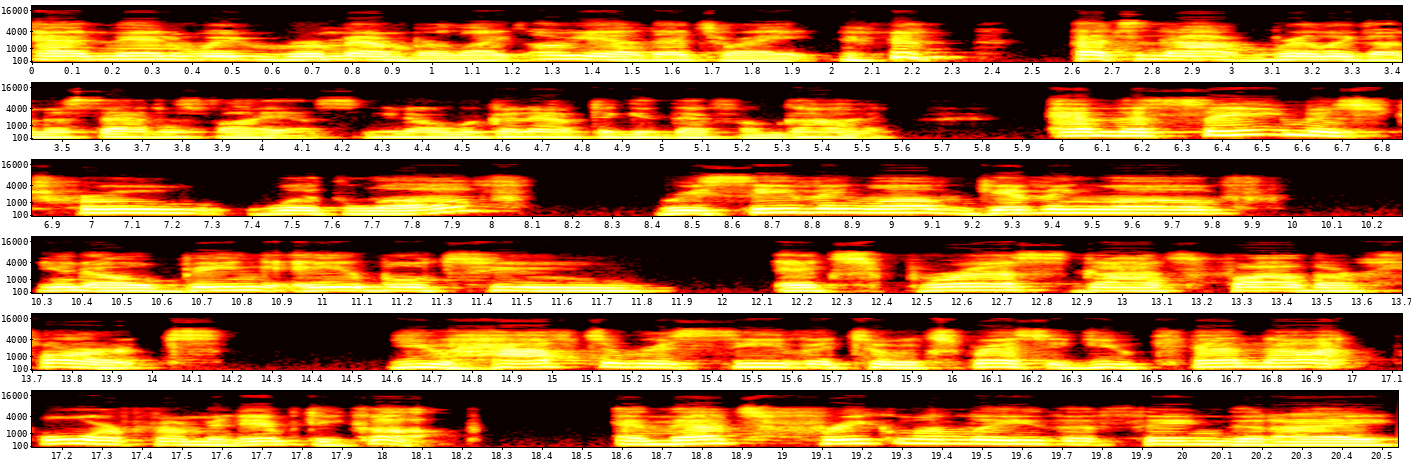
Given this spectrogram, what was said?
And then we remember, like, oh, yeah, that's right. that's not really going to satisfy us. You know, we're going to have to get that from God. And the same is true with love, receiving love, giving love, you know, being able to express God's Father heart you have to receive it to express it. You cannot pour from an empty cup. And that's frequently the thing that I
